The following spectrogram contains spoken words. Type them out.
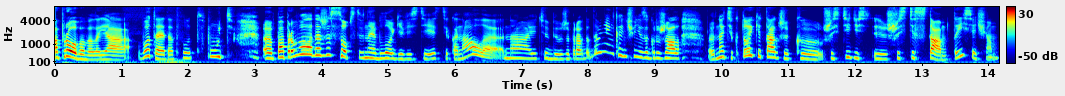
попробовала я вот этот вот путь. Э, попробовала даже собственные блоги вести. Есть и канал э, на YouTube уже, правда, давненько ничего не загружала. Э, на ТикТоке также к 60, 600 тысячам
